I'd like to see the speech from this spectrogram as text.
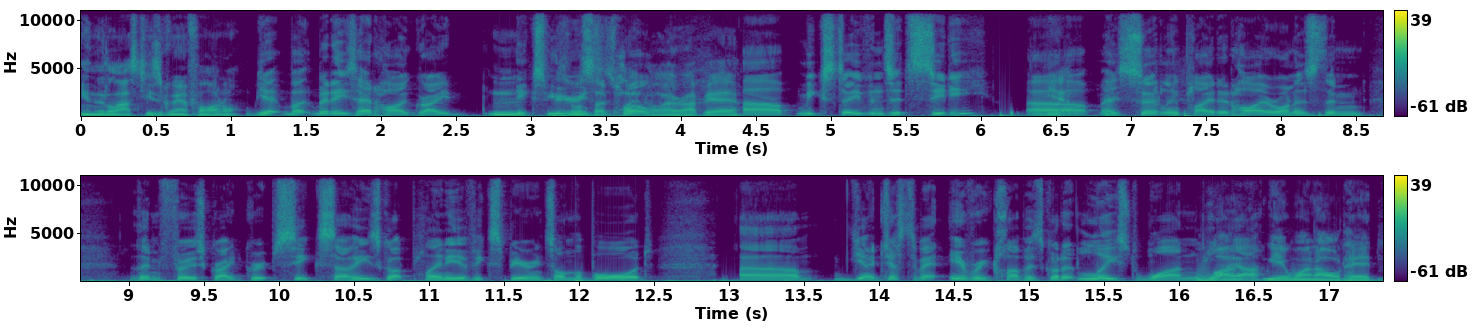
in the last year's grand final. yeah, but but he's had high grade Mm, He's experience also as played well. higher up, yeah. Uh, Mick Stevens at City uh, has certainly played at higher honours than than first grade Group Six, so he's got plenty of experience on the board. Um, yeah, just about every club has got at least one player One, yeah, one old head.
